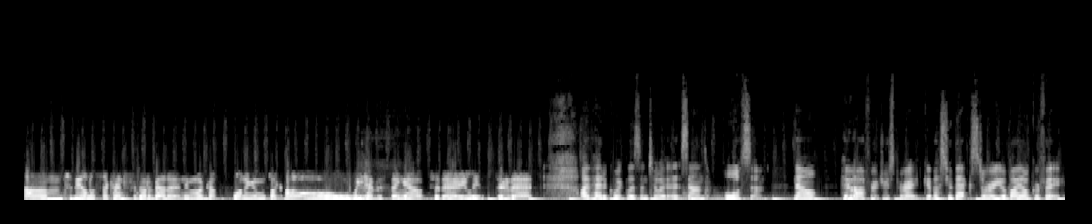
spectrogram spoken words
Um, to be honest, I kind of forgot about it and then woke up this morning and was like, oh, we have a thing out today. Let's do that. I've had a quick listen to it. It sounds awesome. Now, who are Fruit Juice Parade? Give us your backstory, your biography.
